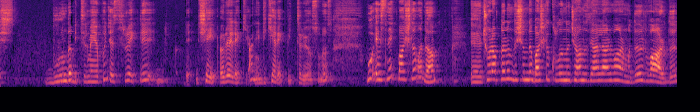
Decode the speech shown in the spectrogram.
ş- burunda bitirme yapınca sürekli e, şey örerek yani dikerek bittiriyorsunuz. Bu esnek başlamada e, çorapların dışında başka kullanacağınız yerler var mıdır? Vardır.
